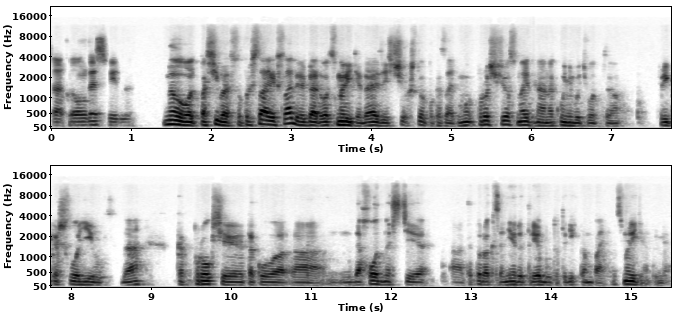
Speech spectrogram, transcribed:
Так, LongDS видно. Ну вот, спасибо, что прислали слайды, ребята. Вот смотрите, да, здесь что, что показать. Проще всего смотреть на, на какую-нибудь вот э, free cash flow yield, да, как прокси такого а, доходности, а, которую акционеры требуют от таких компаний. Вот смотрите, например,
